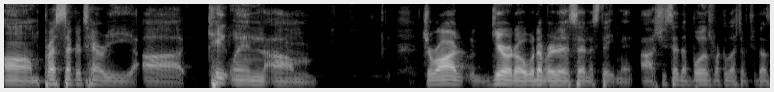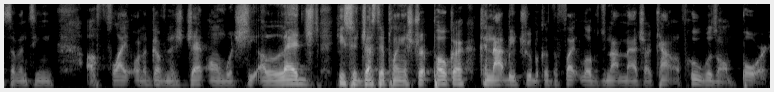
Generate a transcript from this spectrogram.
Um, Press Secretary uh, Caitlin um, Gerard Girardeau, whatever it is, said in a statement. Uh, she said that Boyle's recollection of 2017, a flight on the governor's jet on which she alleged he suggested playing strip poker cannot be true because the flight logs do not match our account of who was on board.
